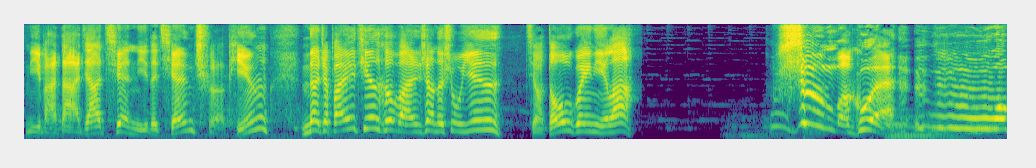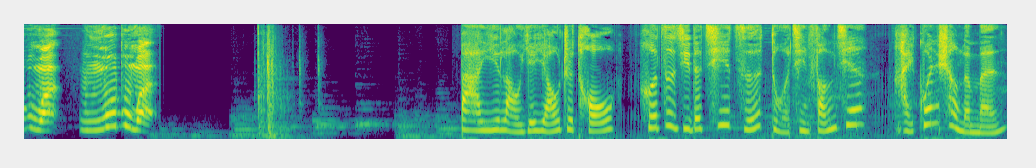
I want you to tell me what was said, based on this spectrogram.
你把大家欠你的钱扯平，那这白天和晚上的树荫就都归你了。这么贵，我不买，我不买。八一老爷摇着头，和自己的妻子躲进房间，还关上了门。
